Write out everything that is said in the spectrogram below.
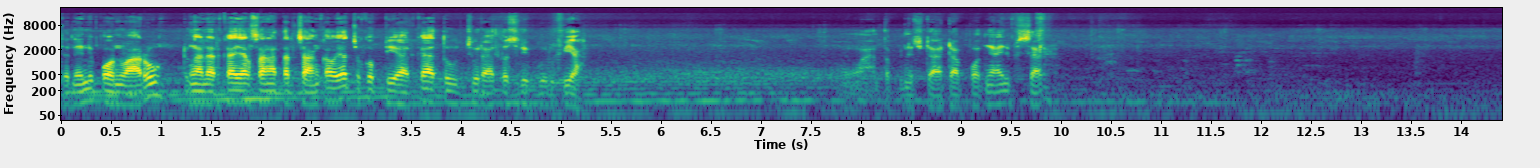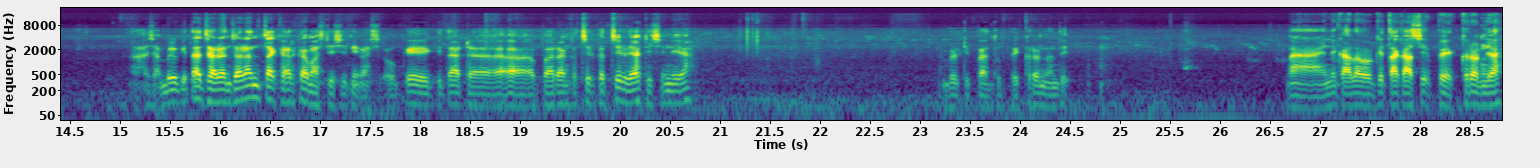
Dan ini pohon waru dengan harga yang sangat terjangkau ya cukup di harga Rp700.000. Mantap ini sudah ada potnya ini besar. Nah, sambil kita jalan-jalan cek harga Mas di sini Mas. Oke, kita ada barang kecil-kecil ya di sini ya sambil dibantu background nanti. Nah ini kalau kita kasih background ya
